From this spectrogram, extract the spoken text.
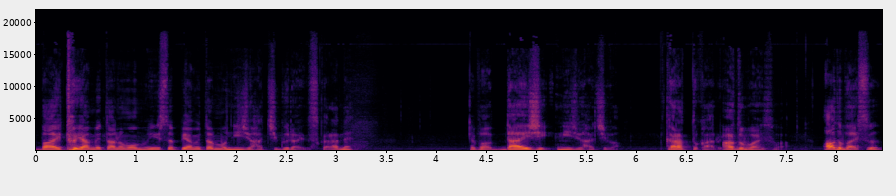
バイト辞めたのもミニストップ辞めたのも28ぐらいですからね。やっぱ大事28はガラッと変わる。アドバイスは？アドバイス？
